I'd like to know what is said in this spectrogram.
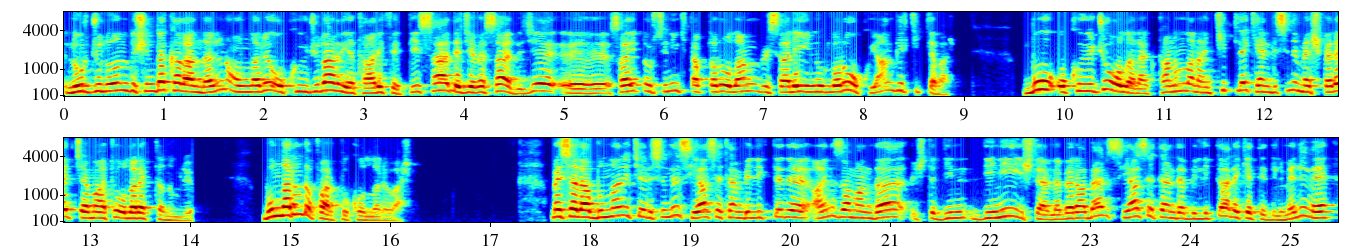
nurculuğun dışında kalanların onları okuyucular diye tarif ettiği sadece ve sadece e, Said Nursi'nin kitapları olan Risale-i Nurları okuyan bir kitle var. Bu okuyucu olarak tanımlanan kitle kendisini meşveret cemaati olarak tanımlıyor. Bunların da farklı kolları var. Mesela bunlar içerisinde siyaseten birlikte de aynı zamanda işte din, dini işlerle beraber siyaseten de birlikte hareket edilmeli ve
